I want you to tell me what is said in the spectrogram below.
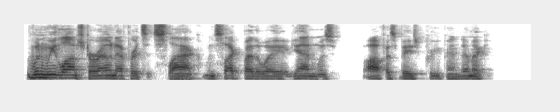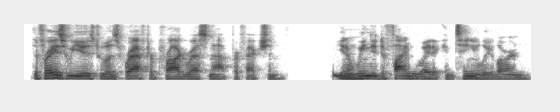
When we launched our own efforts at Slack, when Slack, by the way, again, was office based pre pandemic, the phrase we used was we're after progress, not perfection. You know, we need to find a way to continually learn.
